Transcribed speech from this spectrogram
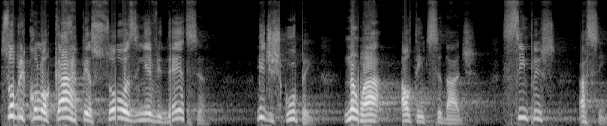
sobre colocar pessoas em evidência, me desculpem, não há autenticidade. Simples assim.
